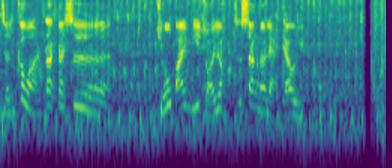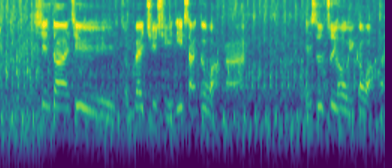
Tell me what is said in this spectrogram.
整个网大概是九百米左右，只上了两条鱼。现在去准备去取第三个网啊，也是最后一个网了。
